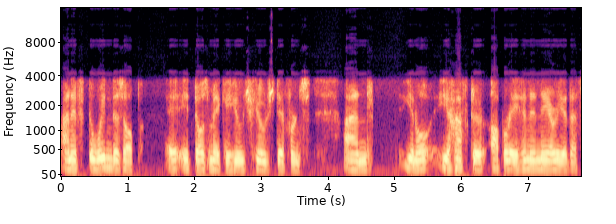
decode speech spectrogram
and if the wind is up, it, it does make a huge, huge difference. And you know, you have to operate in an area that's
